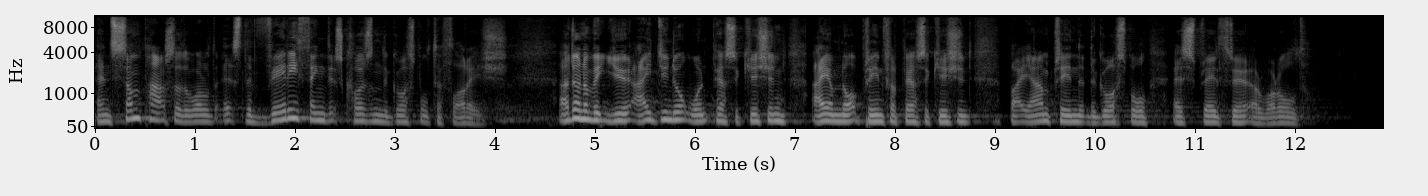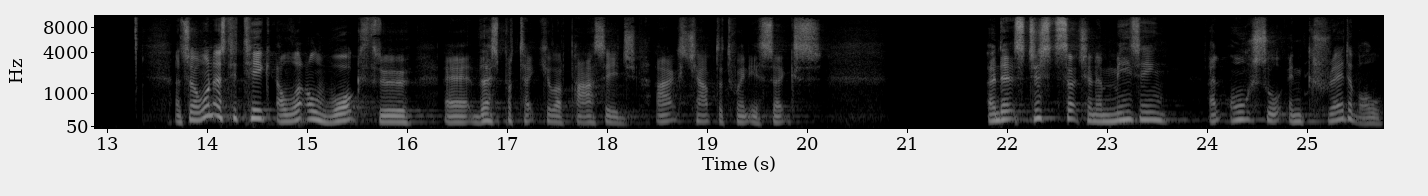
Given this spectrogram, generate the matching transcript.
in some parts of the world, it's the very thing that's causing the gospel to flourish. I don't know about you, I do not want persecution. I am not praying for persecution, but I am praying that the gospel is spread throughout our world. And so I want us to take a little walk through uh, this particular passage, Acts chapter 26. And it's just such an amazing and also incredible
